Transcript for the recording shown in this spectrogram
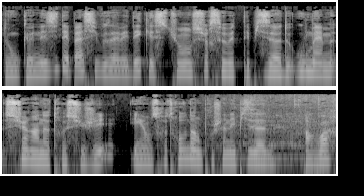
Donc n'hésitez pas si vous avez des questions sur cet épisode ou même sur un autre sujet et on se retrouve dans le prochain épisode. Au revoir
